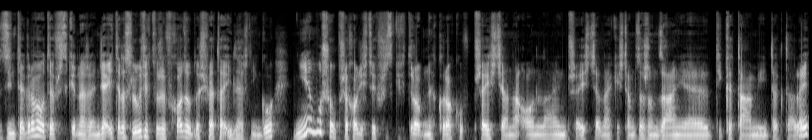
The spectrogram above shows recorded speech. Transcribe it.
zintegrował te wszystkie narzędzia i teraz ludzie, którzy wchodzą do świata e-learningu, nie muszą przechodzić tych wszystkich drobnych kroków przejścia na online, przejścia na jakieś tam zarządzanie ticketami i tak dalej,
